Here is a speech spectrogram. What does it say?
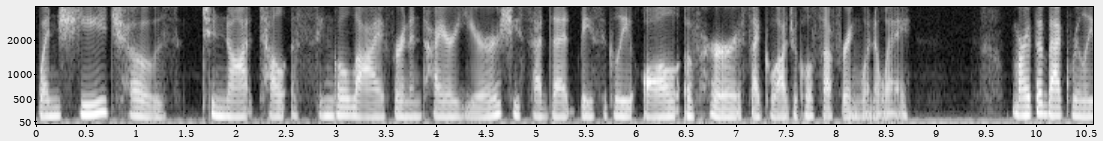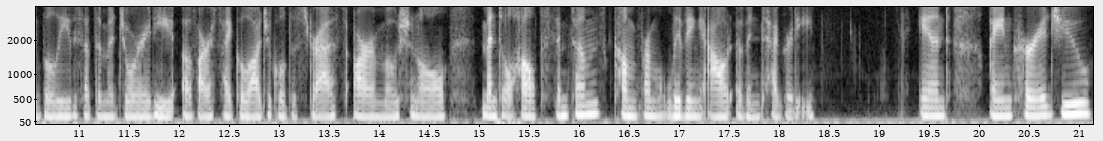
when she chose to not tell a single lie for an entire year, she said that basically all of her psychological suffering went away. Martha Beck really believes that the majority of our psychological distress, our emotional, mental health symptoms, come from living out of integrity. And I encourage you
